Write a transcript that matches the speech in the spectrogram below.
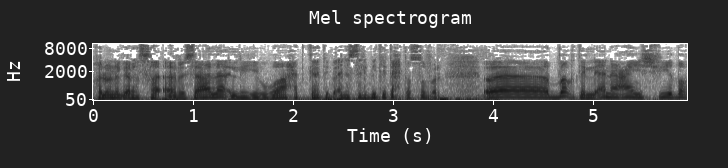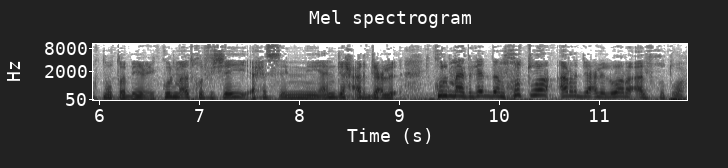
خلونا نقرأ الرسالة لواحد كاتب أنا سلبيتي تحت الصفر. آه الضغط اللي أنا عايش فيه ضغط مو طبيعي. كل ما أدخل في شيء أحس إني أنجح أرجع ل... كل ما أتقدم خطوة أرجع للوراء ألف خطوة.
